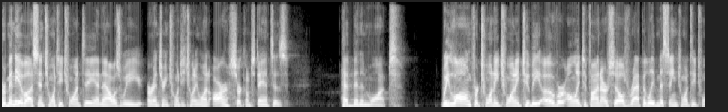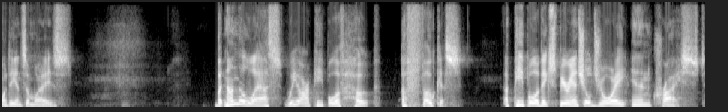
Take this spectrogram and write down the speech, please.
For many of us in 2020, and now as we are entering 2021, our circumstances have been in want. We long for 2020 to be over, only to find ourselves rapidly missing 2020 in some ways. But nonetheless, we are people of hope, of focus, a people of experiential joy in Christ,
